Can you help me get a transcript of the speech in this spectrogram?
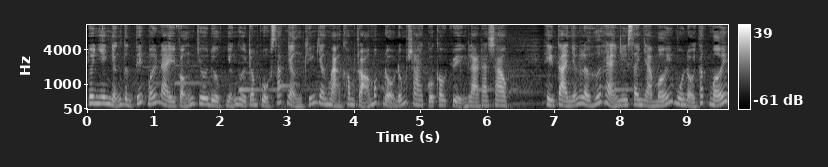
Tuy nhiên, những tình tiết mới này vẫn chưa được những người trong cuộc xác nhận khiến dân mạng không rõ mức độ đúng sai của câu chuyện là ra sao. Hiện tại những lời hứa hẹn như xây nhà mới, mua nội thất mới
